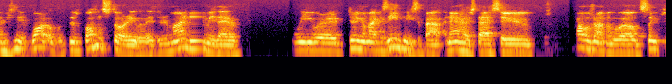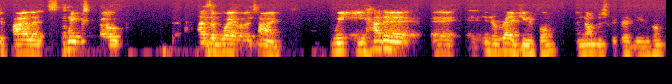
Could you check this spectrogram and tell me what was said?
I mean, what, there's one story where it reminded me there of we were doing a magazine piece about an air hostess who travels around the world, sleeps with pilots, takes coke, has a whale of a time we had a, a in a red uniform, a nondescript red uniform,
